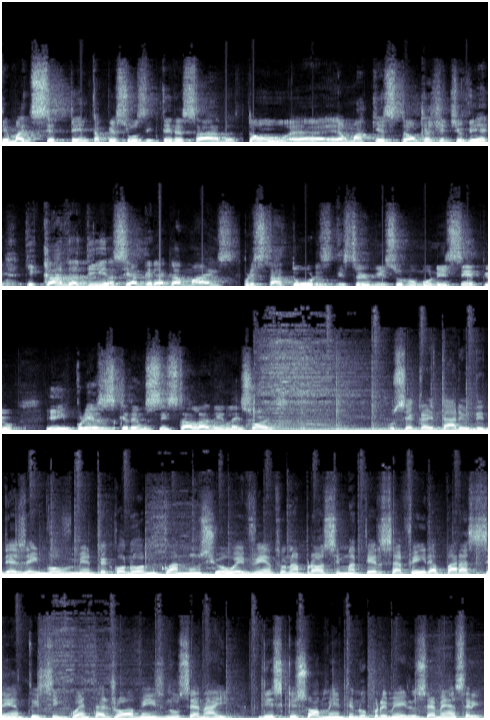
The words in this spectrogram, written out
tem mais de 70 pessoas interessadas. Então, é, é uma questão que a gente vê que cada dia se agrega mais prestadores de serviço no município e empresas querendo se instalar em lençóis. O secretário de Desenvolvimento Econômico anunciou o evento na próxima terça-feira para 150 jovens no Senai. Diz que somente no primeiro semestre,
